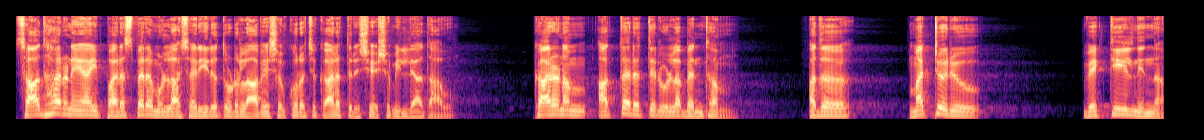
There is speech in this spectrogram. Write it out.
സാധാരണയായി പരസ്പരമുള്ള ശരീരത്തോടുള്ള ആവേശം കുറച്ചു കാലത്തിനു ശേഷം ഇല്ലാതാവും. കാരണം അത്തരത്തിലുള്ള ബന്ധം അത് മറ്റൊരു വ്യക്തിയിൽ നിന്ന്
